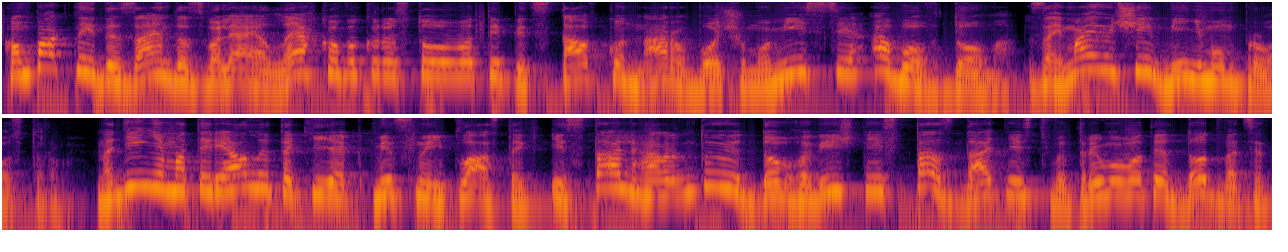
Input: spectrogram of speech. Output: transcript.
Компактний дизайн дозволяє легко використовувати підставку на робочому місці або вдома, займаючи мінімум простору. Надійні матеріали, такі як міцний пластик і сталь, гарантують довговічність та здатність витримувати до 20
